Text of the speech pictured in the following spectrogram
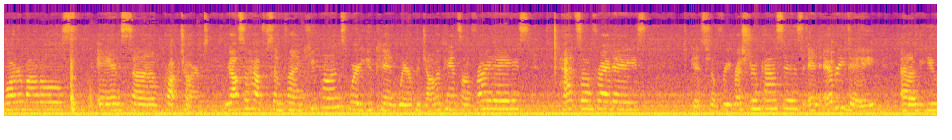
water bottles, and some Croc charms. We also have some fun coupons where you can wear pajama pants on Fridays, hats on Fridays, get some free restroom passes, and every day um, you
